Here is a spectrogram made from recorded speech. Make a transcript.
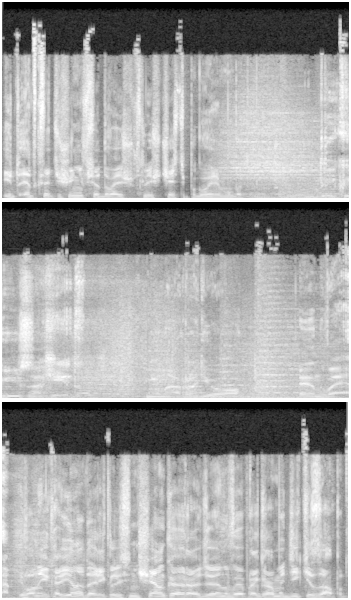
И это, кстати, еще не все. Давай еще в следующей части поговорим об этом. Дикий захід на радио НВ. Иван Яковина, Дарья Колесниченко, Радио НВ, программа «Дикий Запад».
